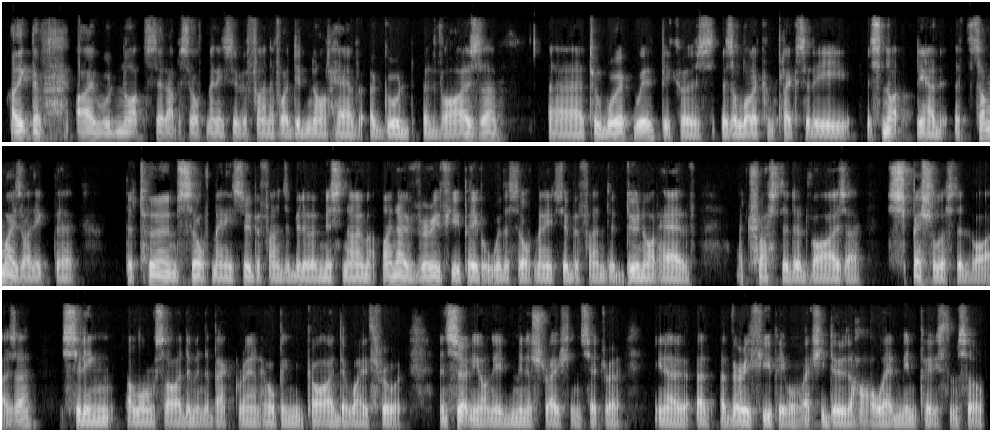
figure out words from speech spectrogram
I think that I would not set up a self-managed super fund if I did not have a good advisor uh, to work with because there's a lot of complexity. It's not, you know, in some ways I think the the term self-managed super fund is a bit of a misnomer. I know very few people with a self-managed super fund that do not have a trusted advisor, specialist advisor, sitting alongside them in the background, helping guide their way through it. And certainly on the administration, etc., you know, a, a very few people actually do the whole admin piece themselves.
